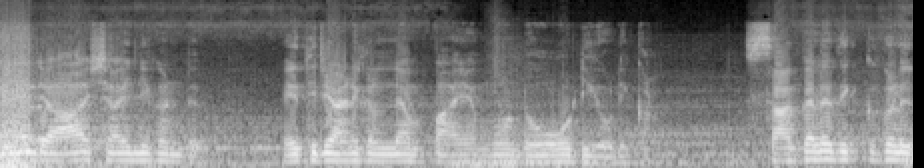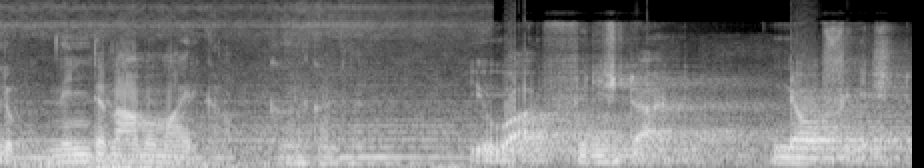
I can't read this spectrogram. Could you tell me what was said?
നിന്റെ ആ ശൈലി കണ്ട് എതിരാളികളെല്ലാം ഭയം കൊണ്ട് ഓടി ഓടിക്കണം. സകല ദിക്കുകളിലും നിന്റെ നാമമായിരിക്കണം കേൾക്കേണ്ടത്. You are finished and no finished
